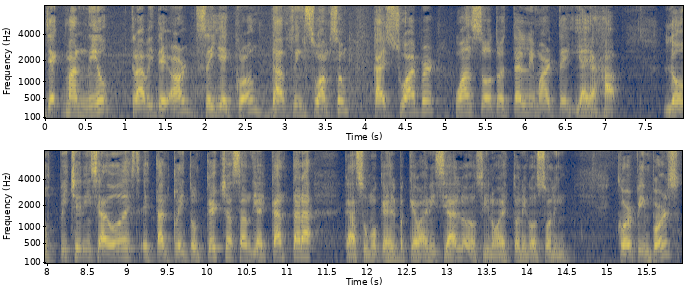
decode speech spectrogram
Jack McNeil, Travis DeArt, CJ Cron, Daphne Swanson, Kyle Schwarber, Juan Soto, Sterling Marte y Ian Happ. Los pitchers iniciadores están Clayton Kershaw, Sandy Alcántara, que asumo que es el que va a iniciar, o si no es Tony Gonzolín. Corbin Burns,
